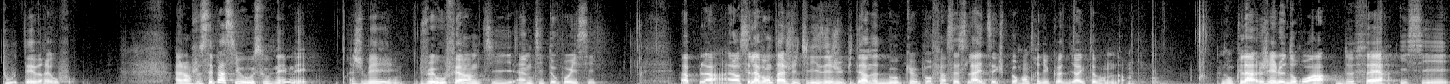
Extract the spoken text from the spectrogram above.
tout est vrai ou faux. Alors, je ne sais pas si vous vous souvenez, mais je vais, je vais vous faire un petit, un petit topo ici. Hop là. Alors, c'est l'avantage d'utiliser Jupyter Notebook pour faire ces slides, c'est que je peux rentrer du code directement dedans. Donc là, j'ai le droit de faire ici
